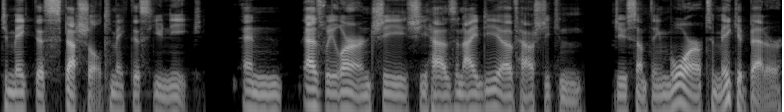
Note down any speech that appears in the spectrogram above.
to make this special, to make this unique. And as we learn, she she has an idea of how she can do something more to make it better.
